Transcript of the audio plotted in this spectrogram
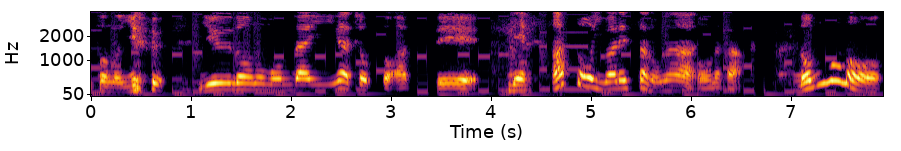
その、誘 誘導の問題がちょっとあって、で、あと言われてたのが、なんか、飲み物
